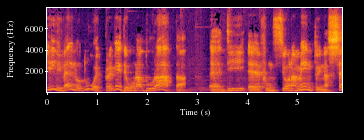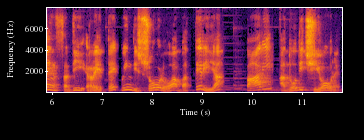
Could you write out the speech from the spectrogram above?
il livello 2 prevede una durata eh, di eh, funzionamento in assenza di rete, quindi solo a batteria, pari a 12 ore.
